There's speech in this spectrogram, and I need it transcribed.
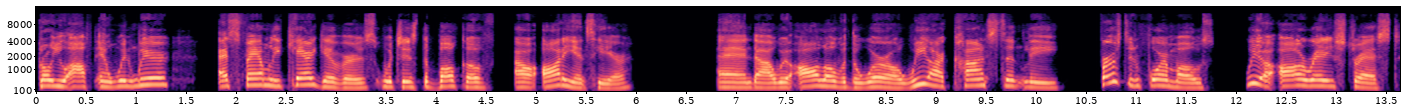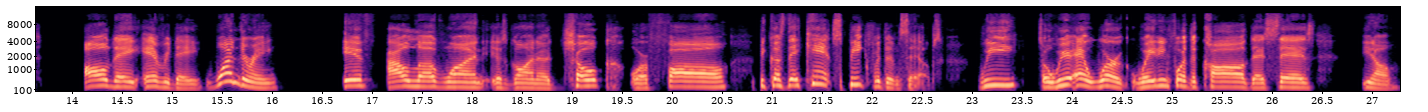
throw you off. And when we're as family caregivers, which is the bulk of our audience here, and uh, we're all over the world, we are constantly, first and foremost, we are already stressed all day, every day, wondering if our loved one is going to choke or fall because they can't speak for themselves. We so we're at work waiting for the call that says, you know,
